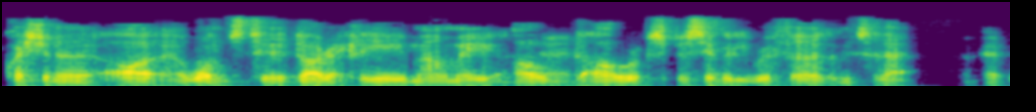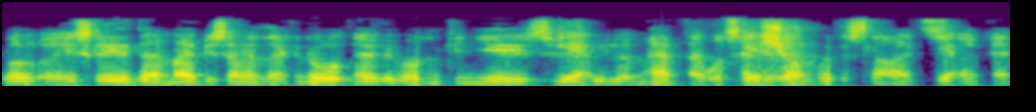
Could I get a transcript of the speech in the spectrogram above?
questioner uh, wants to directly email me, I'll okay. I'll specifically refer them to that. Okay. Well, basically, that may be something that can all, everyone can use. Yeah. If we don't have that, we'll send yeah, sure. with the slides. Yeah. Okay.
